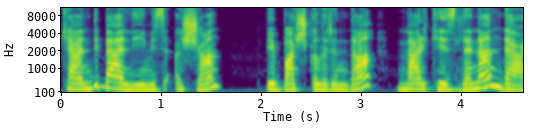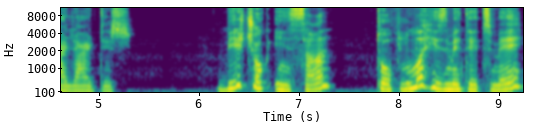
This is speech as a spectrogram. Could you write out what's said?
kendi benliğimizi aşan ve başkalarında merkezlenen değerlerdir. Birçok insan topluma hizmet etme,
